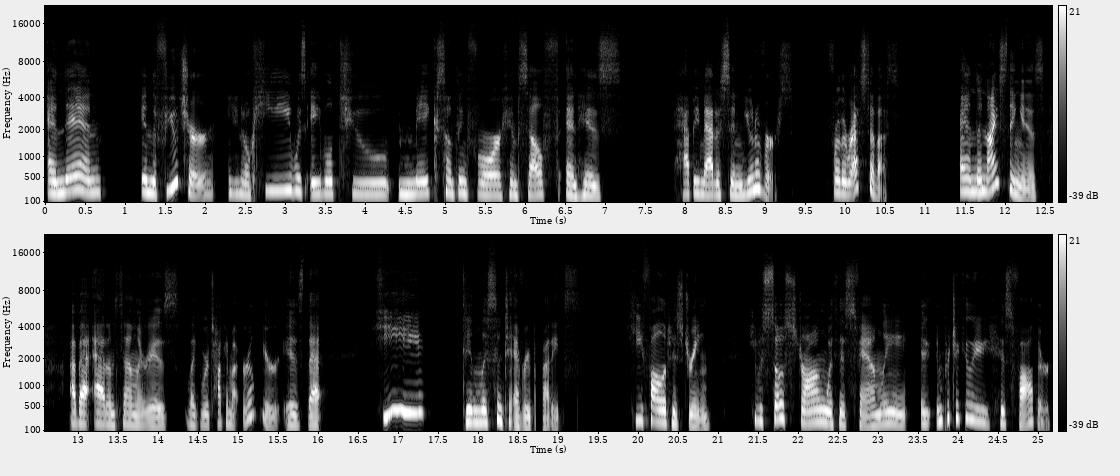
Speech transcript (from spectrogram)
And then in the future, you know, he was able to make something for himself and his Happy Madison universe for the rest of us. And the nice thing is about Adam Sandler is like we were talking about earlier is that he didn't listen to everybody's. He followed his dream he was so strong with his family, in particularly his father.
